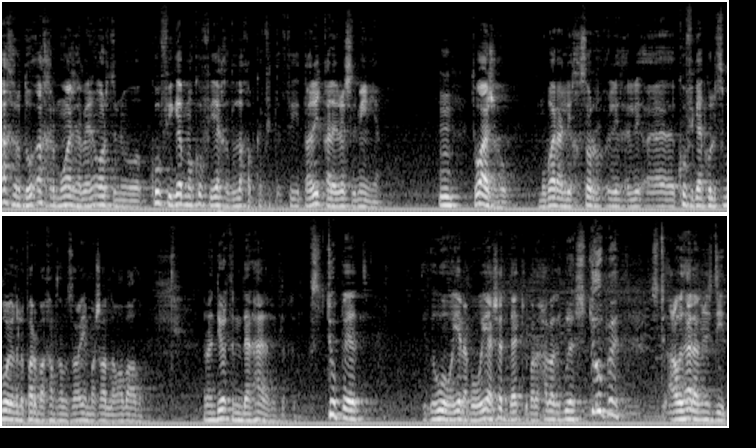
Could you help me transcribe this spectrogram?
آخر دو آخر مواجهة بين أورتون وكوفي قبل ما كوفي ياخذ اللقب كان في, في طريقة لرسلمينيا تواجهوا. المباراة اللي خسر اللي, آه كوفي كان كل أسبوع يغلب أربعة خمسة مصارعين ما شاء الله مع بعضهم. راندي اورتون دارها له stupid هو يلعب وياه شدك يبقى حبك تقول stupid عودها له من جديد.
